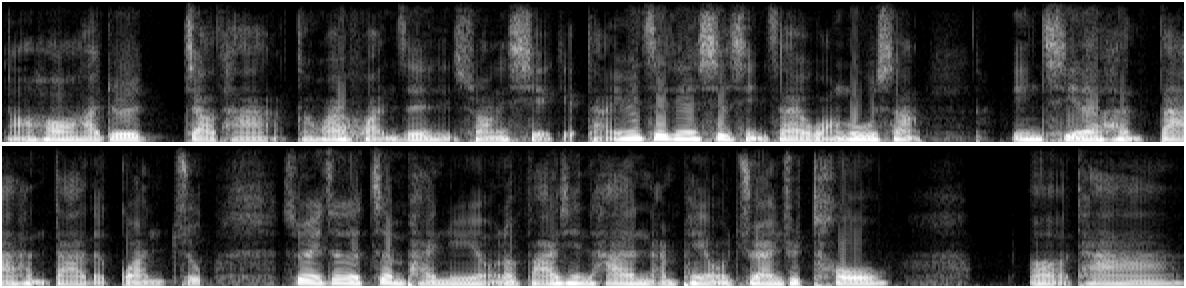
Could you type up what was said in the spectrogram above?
然后他就叫他赶快还这双鞋给他，因为这件事情在网络上引起了很大很大的关注，所以这个正牌女友呢，发现她的男朋友居然去偷，呃，她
